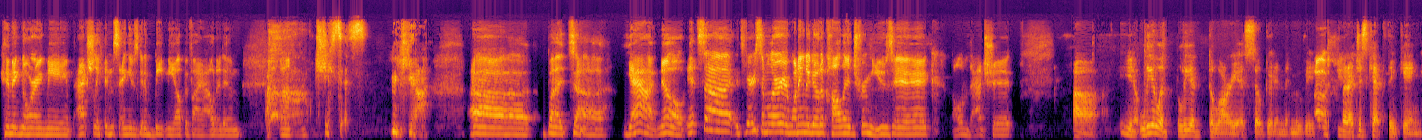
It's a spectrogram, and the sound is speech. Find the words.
him ignoring me actually him saying he was going to beat me up if i outed him Um, Jesus. yeah uh but uh yeah no it's uh it's very similar wanting to go to college for music all of that shit Uh, you know, Lea Lea Delaria is so good in the movie. oh but I just kept thinking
